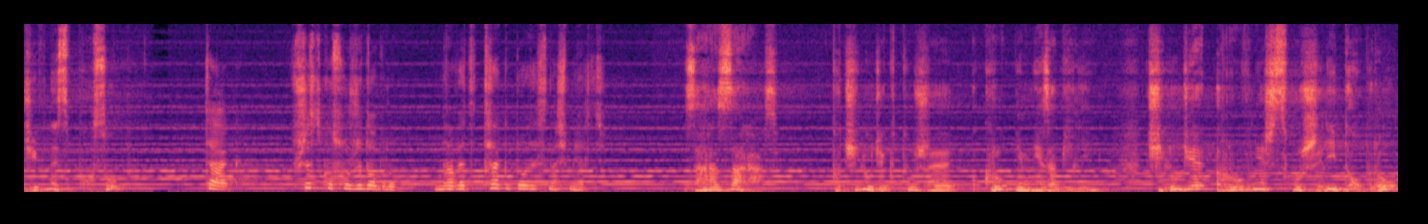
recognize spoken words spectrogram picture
dziwny sposób? Tak, wszystko służy dobru, nawet tak bolesna śmierć. Zaraz, zaraz. To ci ludzie, którzy okrutnie mnie zabili, ci ludzie również służyli dobru?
